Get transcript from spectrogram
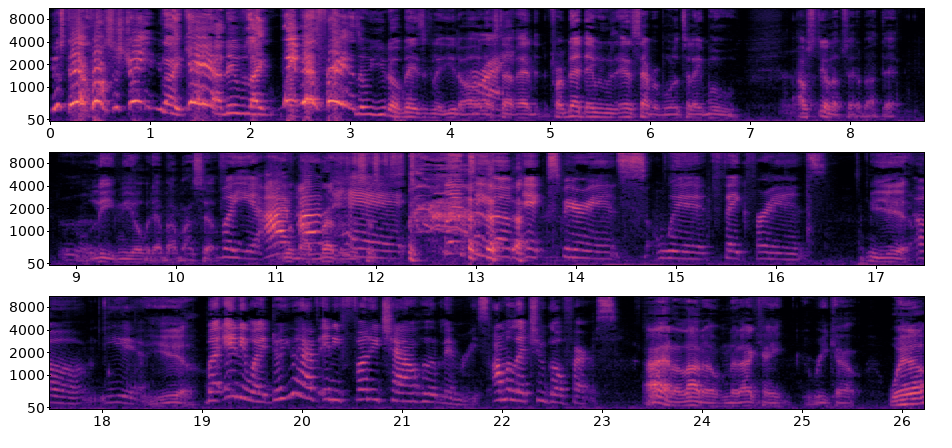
you stay across the street? He like, yeah. And he was like, we best friends. And, you know, basically, you know, all Right. that stuff. And from that day, we was inseparable until they moved. I'm still upset about that. Leave me over there by myself. But yeah, I've, my I've had plenty of experience with fake friends. yeah, Um, yeah. yeah. But anyway, do you have any funny childhood memories? I'm gonna let you go first. I had a lot of them that I can't recount. Well,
